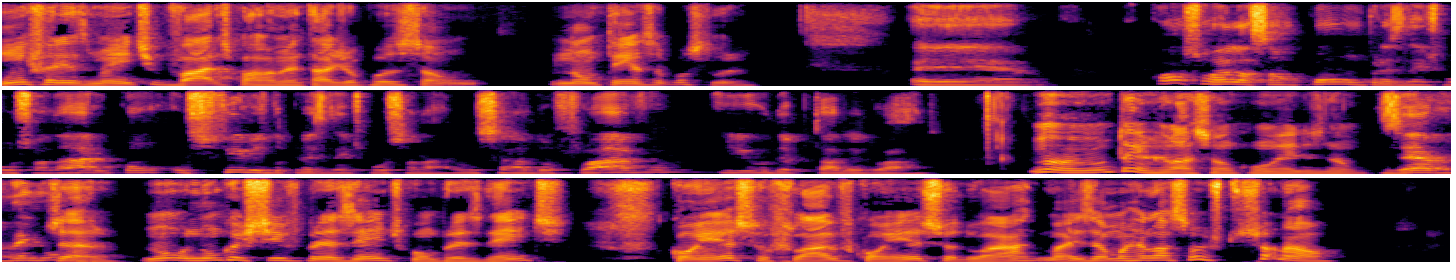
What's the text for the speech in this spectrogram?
Infelizmente, vários parlamentares de oposição não tem essa postura. É, qual a sua relação com o presidente Bolsonaro com os filhos do presidente Bolsonaro, o senador Flávio e o deputado Eduardo? Não, não tenho relação com eles, não. Zero, nenhum? Zero. Nunca estive presente com o presidente. Conheço o Flávio, conheço o Eduardo, mas é uma relação institucional.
